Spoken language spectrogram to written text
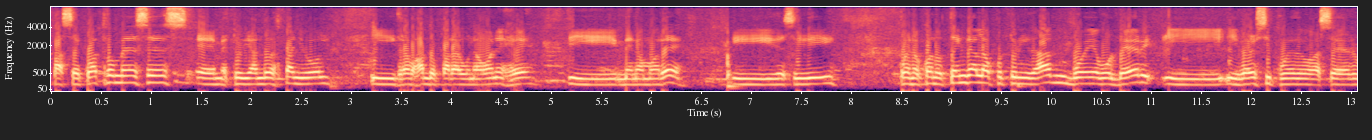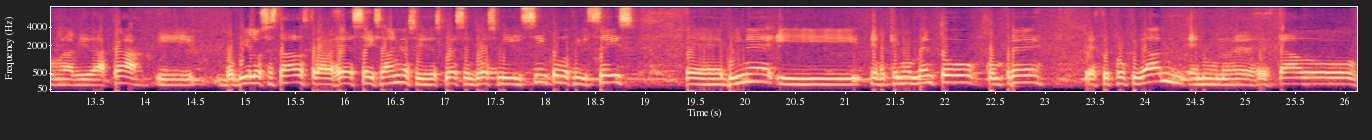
Pasé cuatro meses eh, estudiando español y trabajando para una ONG y me enamoré y decidí, bueno, cuando tenga la oportunidad voy a volver y, y, ver si puedo hacer una vida acá. Y volví a los Estados, trabajé seis años y después en 2005, 2006 eh, vine y en aquel momento compré esta propiedad en un eh, estado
